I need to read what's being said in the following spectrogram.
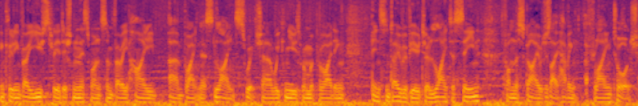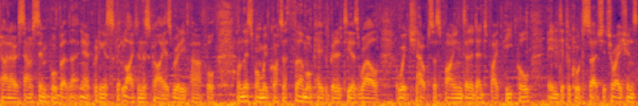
including very usefully addition in this one, some very high uh, brightness lights, which uh, we can use when we're providing instant overview to light a scene from the sky, which is like having a flying torch. I know it sounds simple, but that, you know, putting a light in the sky is really powerful. On this one, we've got a thermal capability as well, which helps us find and identify people in difficult search situations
